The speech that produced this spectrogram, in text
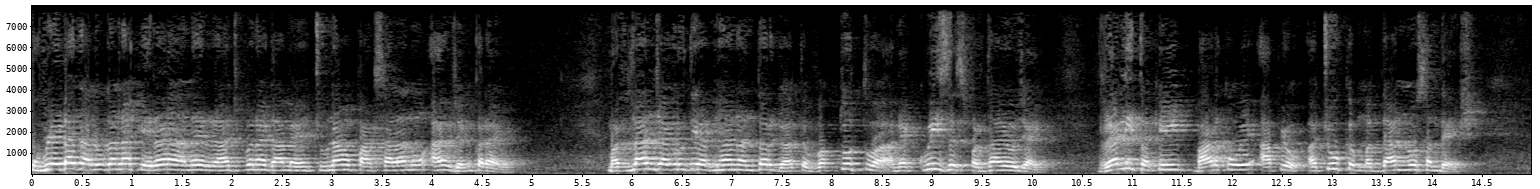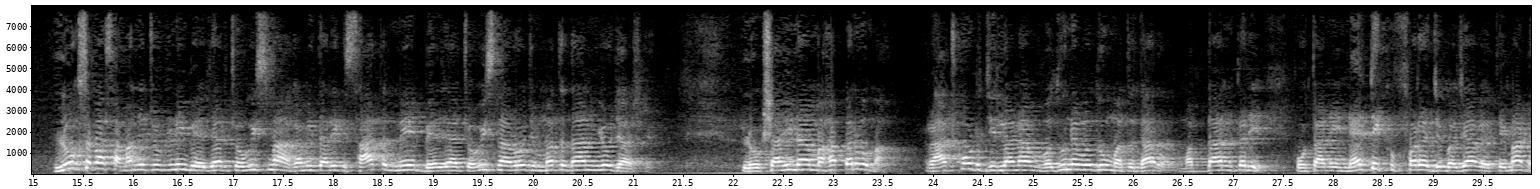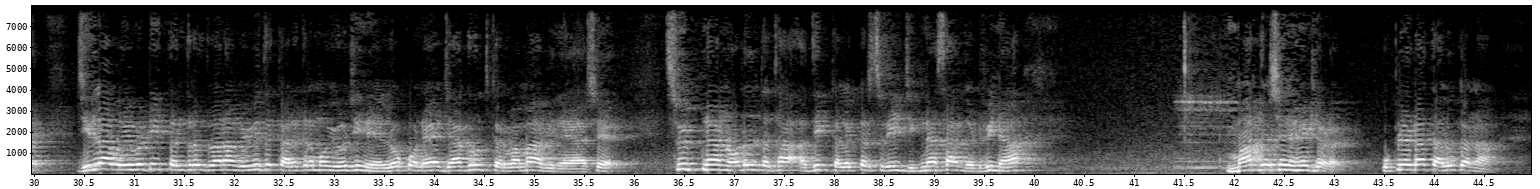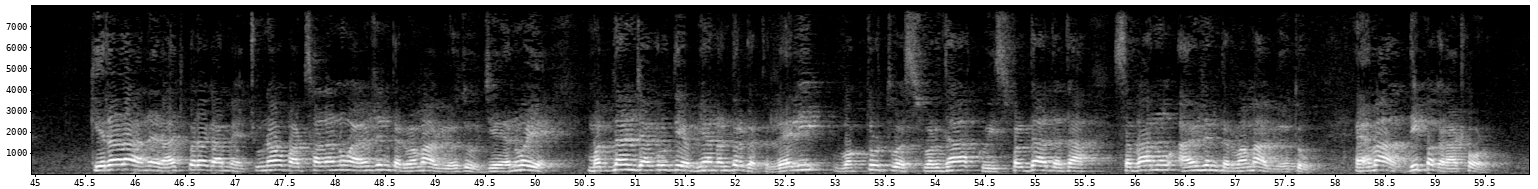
ઉપલેટા તાલુકાના કેરળા અને રાજપરા ગામે ચુનાવ પાઠશાળાનું આયોજન કરાયું. મતદાન જાગૃતિ અભિયાન અંતર્ગત વક્તૃત્વ અને ક્વિઝ સ્પર્ધા યોજાઈ. રેલી થકી બાળકોએ આપ્યો અચૂક મતદાનનો સંદેશ. લોકસભા સામાન્ય ચૂંટણી બે હજાર ચોવીસમાં આગામી તારીખ સાત મે બે હજાર ચોવીસના રોજ મતદાન યોજાશે. લોકશાહીના મહાપર્વમાં રાજકોટ જિલ્લાના વધુને વધુ મતદારો મતદાન કરી પોતાની નૈતિક ફરજ બજાવે તે માટે જિલ્લા વહીવટી તંત્ર દ્વારા વિવિધ કાર્યક્રમો યોજીને લોકોને જાગૃત કરવામાં આવી રહ્યા છે. સ્વીપના નોડલ તથા અધિક કલેક્ટર શ્રી જિજ્ઞાસા ગઢવીના માર્ગદર્શન હેઠળ ઉપલેટા તાલુકાના કેરાળા અને રાજપરા ગામે ચુનાવ પાઠશાલાનું આયોજન કરવામાં આવ્યું હતું, જે અન્વયે મતદાન જાગૃતિ અભિયાન અંતર્ગત રેલી, વક્તૃત્વ, સ્પર્ધા, ક્વિઝ સ્પર્ધા તથા સભાનું આયોજન કરવામાં આવ્યું હતું. અહેવાલ દીપક રાઠોડ.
